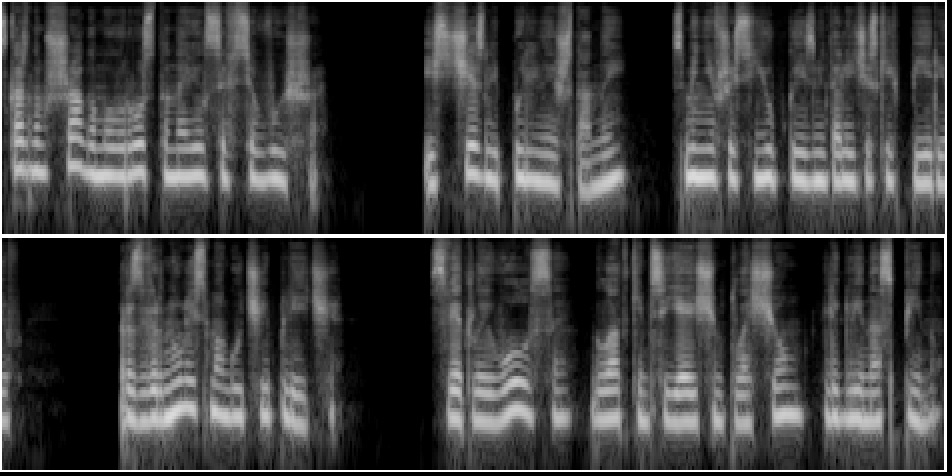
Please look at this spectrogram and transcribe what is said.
С каждым шагом его рост становился все выше. Исчезли пыльные штаны, сменившись юбкой из металлических перьев. Развернулись могучие плечи. Светлые волосы гладким сияющим плащом легли на спину.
